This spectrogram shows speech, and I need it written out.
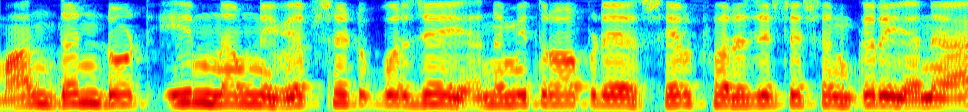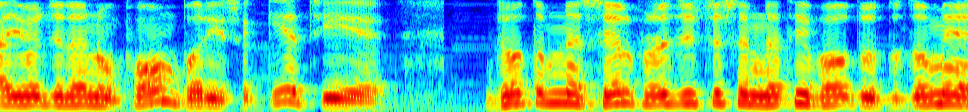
માનધન ડોટ ઇન નામની વેબસાઇટ ઉપર જઈ અને મિત્રો આપણે સેલ્ફ રજિસ્ટ્રેશન કરી અને આ યોજનાનું ફોર્મ ભરી શકીએ છીએ. જો તમને સેલ્ફ રજિસ્ટ્રેશન નથી ભાવતું, તો તમે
